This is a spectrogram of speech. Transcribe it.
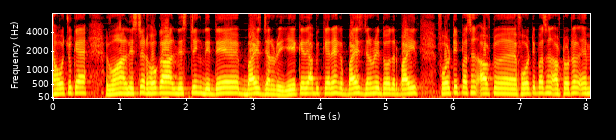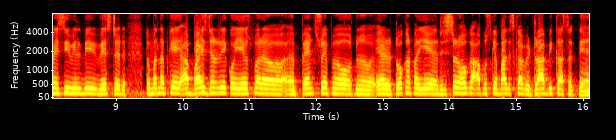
ہو چکا ہے، وہاں لسٹڈ ہوگا لسٹنگ دی ڈے بائیس جنوری۔ یہ کہ ابھی کہہ رہے ہیں کہ بائیس جنوری دو ہزار بائیس forty percent of forty percent of total M I C will be vested تو مطلب کہ اب بائیس جنوری کو یہ اس پر پینک سویپ ٹوکن پر یہ رجسٹر ہوگا آپ اس کے بعد اس کا وڈرا بھی کر سکتے ہیں۔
